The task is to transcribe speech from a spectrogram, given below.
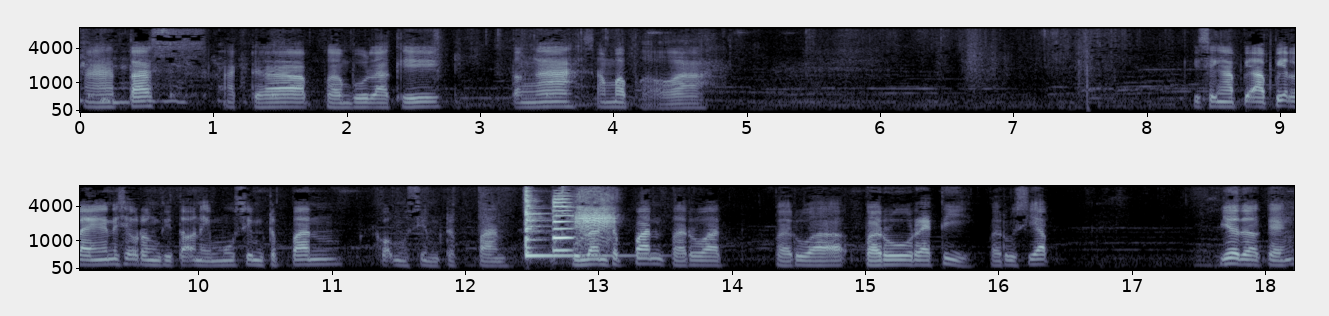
atas ada bambu lagi, tengah sama bawah. Isi api-api layangannya sih orang ditok nih musim depan kok musim depan? Bulan depan baru baru baru ready baru siap. Iya toh geng?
